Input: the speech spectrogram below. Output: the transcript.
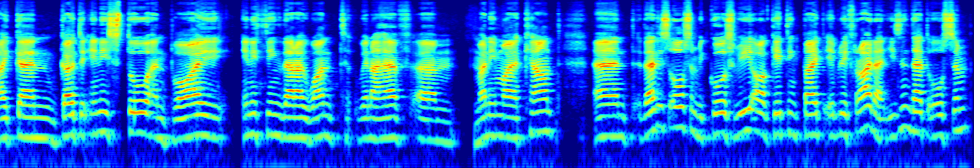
I can go to any store and buy anything that I want when I have um, money in my account. And that is awesome because we are getting paid every Friday. Isn't that awesome?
